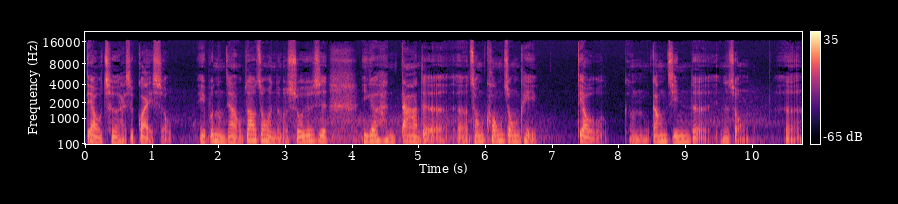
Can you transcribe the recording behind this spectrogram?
吊车还是怪兽也不能这样，我不知道中文怎么说，就是一个很大的呃从空中可以吊嗯钢筋的那种呃。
